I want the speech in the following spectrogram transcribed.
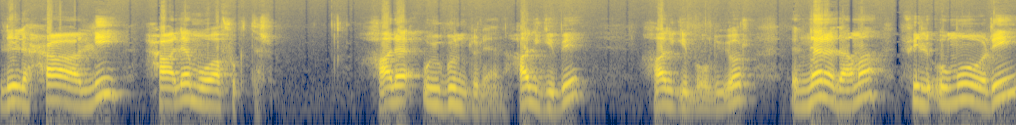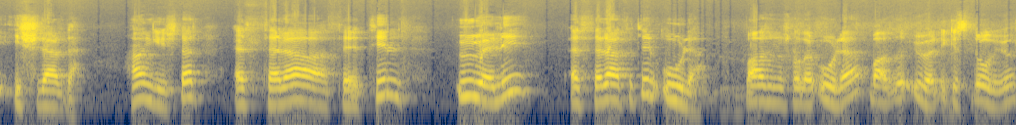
Lil hali hale muvafıktır. Hale uygundur yani. Hal gibi hal gibi oluyor. E, nerede ama? Fil umuri işlerde. Hangi işler? Es-selâsetil üveli Es-selâsetil ula. Bazı nüshalar ula, bazı üvel. ikisi de oluyor.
